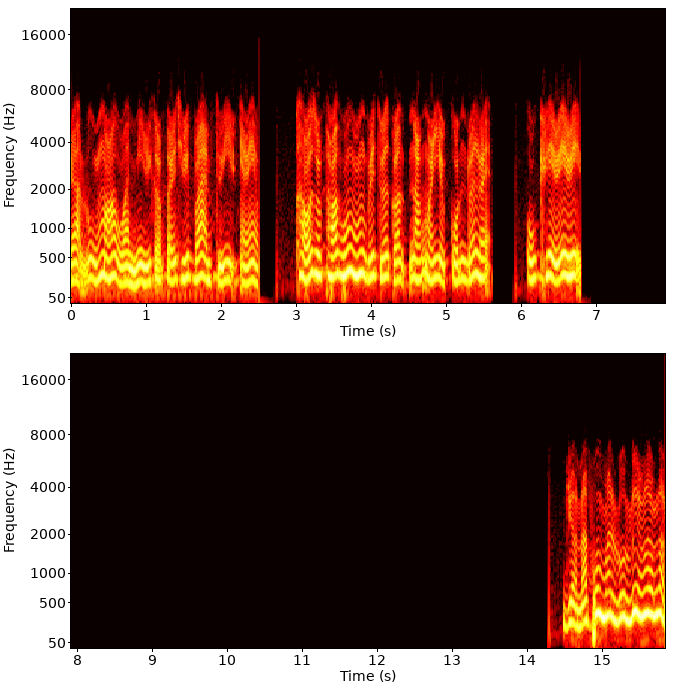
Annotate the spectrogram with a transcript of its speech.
อยากรู้มาวันนี้ก็ไปที่บ้านจีแอลเขาจะพาพวกมึงไปเจอกับนักมายากลด้วยแหละ โอเค เดี๋ยวนะพวกมันรู้เรื่องแล้วเหรอ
